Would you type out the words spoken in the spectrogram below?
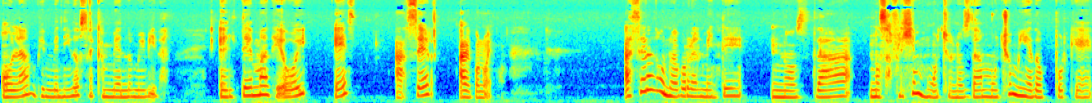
Hola, bienvenidos a Cambiando mi vida. El tema de hoy es hacer algo nuevo. Hacer algo nuevo realmente nos da, nos aflige mucho, nos da mucho miedo porque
